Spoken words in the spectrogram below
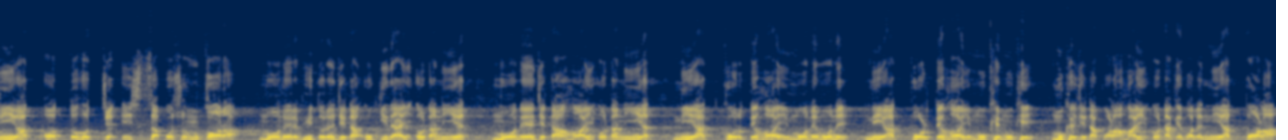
নিয়াত অর্থ হচ্ছে ইচ্ছা পোষণ করা। মনের ভিতরে যেটা উকি দেয় ওটা নিয়ত, মনে যেটা হয় ওটা নিয়াত। নিয়াত করতে হয় মনে মনে, নিয়াত পড়তে হয় মুখে মুখে। মুখে যেটা পড়া হয় ওটাকে বলে নিয়াত পড়া।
